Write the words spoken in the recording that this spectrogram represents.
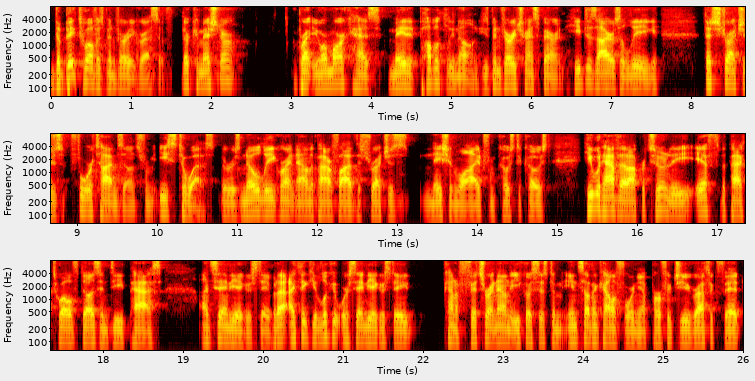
the Big 12 has been very aggressive. Their commissioner, Brett Yormark, has made it publicly known. He's been very transparent. He desires a league that stretches four time zones from east to west. There is no league right now in the Power Five that stretches nationwide from coast to coast. He would have that opportunity if the Pac 12 does indeed pass on San Diego State. But I, I think you look at where San Diego State kind of fits right now in the ecosystem in Southern California, perfect geographic fit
